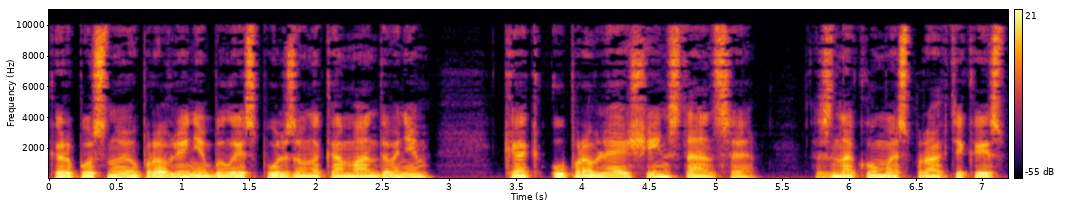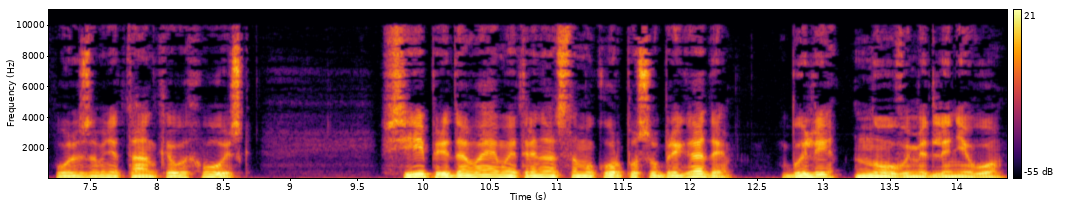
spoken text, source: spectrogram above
Корпусное управление было использовано командованием как управляющая инстанция, знакомая с практикой использования танковых войск. Все передаваемые 13-му корпусу бригады были новыми для него.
